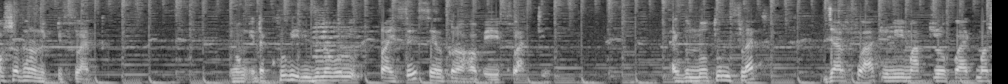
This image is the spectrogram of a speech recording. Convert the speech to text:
অসাধারণ একটি ফ্ল্যাট এবং এটা খুবই রিজনেবল প্রাইসে সেল করা হবে এই ফ্ল্যাটটি একদম নতুন ফ্ল্যাট যার ফ্ল্যাট উনি মাত্র কয়েক মাস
